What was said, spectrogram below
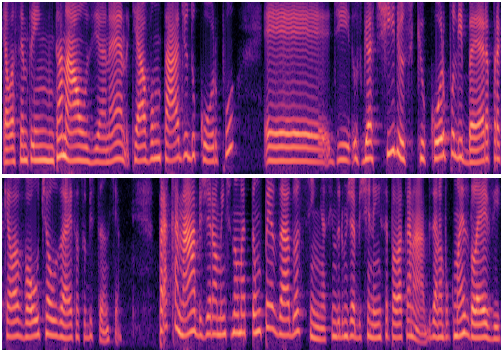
elas sentem muita náusea, né? Que é a vontade do corpo é, de os gatilhos que o corpo libera para que ela volte a usar essa substância. Para cannabis, geralmente não é tão pesado assim. A síndrome de abstinência pela cannabis ela é um pouco mais leve,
